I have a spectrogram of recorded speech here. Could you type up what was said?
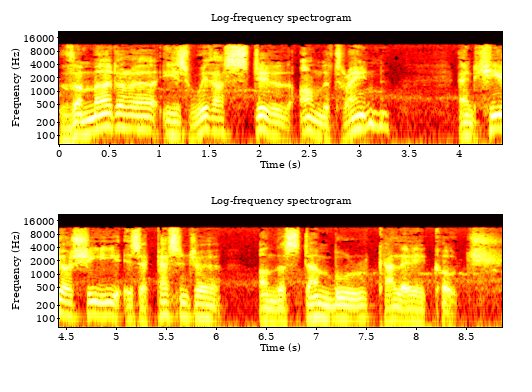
The murderer is with us still on the train, and he or she is a passenger on the Stamboul-Calais coach.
